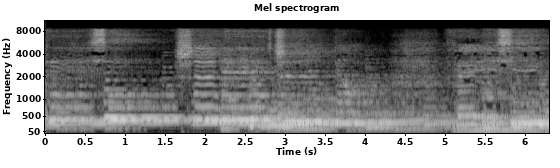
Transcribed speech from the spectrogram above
的心是一只鸟飞行。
